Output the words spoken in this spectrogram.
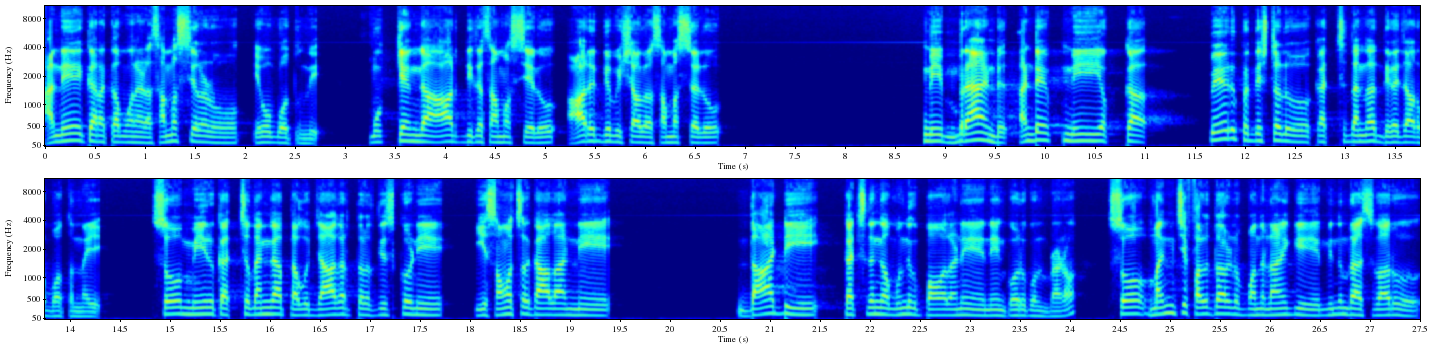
అనేక రకములైన సమస్యలను ఇవ్వబోతుంది. ముఖ్యంగా ఆర్థిక సమస్యలు ఆరోగ్య విషయాల సమస్యలు. మీ బ్రాండ్ అంటే మీ యొక్క పేరు ప్రతిష్టలు ఖచ్చితంగా దిగజారబోతున్నాయి సో మీరు ఖచ్చితంగా తగు జాగ్రత్తలు తీసుకొని ఈ సంవత్సర కాలాన్ని దాటి ఖచ్చితంగా ముందుకు పోవాలని నేను కోరుకుంటున్నాను. సో మంచి ఫలితాలను పొందడానికి మిథున రాశి వారు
